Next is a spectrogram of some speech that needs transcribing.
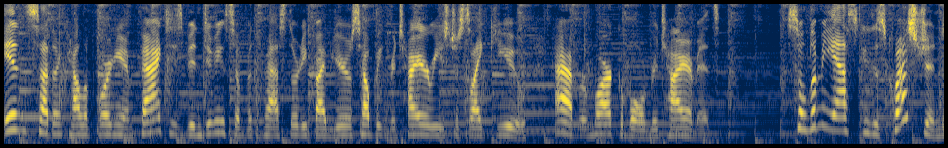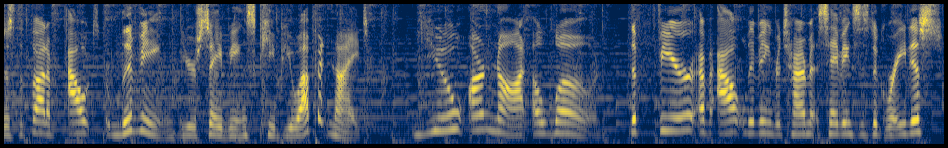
in Southern California. In fact, he's been doing so for the past 35 years, helping retirees just like you have remarkable retirements. So let me ask you this question Does the thought of outliving your savings keep you up at night? You are not alone. The fear of outliving retirement savings is the greatest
